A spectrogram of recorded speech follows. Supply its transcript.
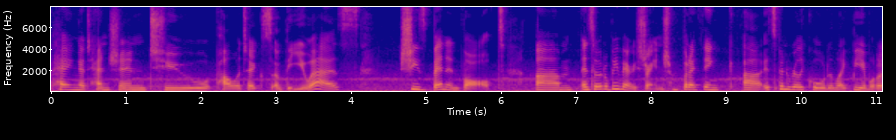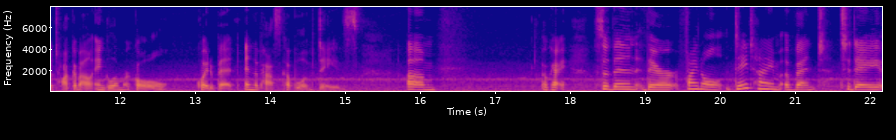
paying attention to politics of the US, she's been involved. Um, and so it'll be very strange. But I think uh, it's been really cool to like be able to talk about Angela Merkel quite a bit in the past couple of days. Um, okay, so then their final daytime event today,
